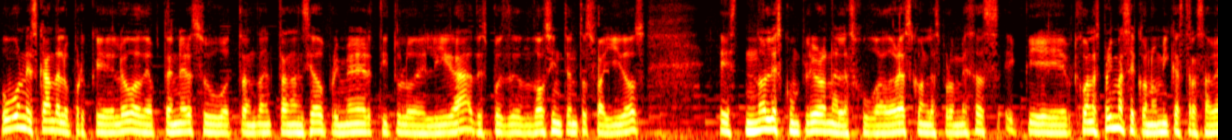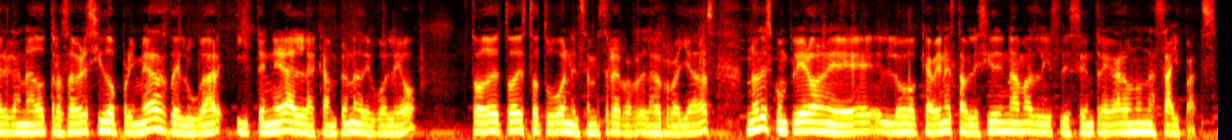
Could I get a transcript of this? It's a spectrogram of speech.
Hubo un escándalo porque luego de obtener su tan, tan ansiado primer título de liga, después de dos intentos fallidos, es- no les cumplieron a las jugadoras con las promesas, eh, con las primas económicas tras haber ganado, tras haber sido primeras del lugar y tener a la campeona de goleo. Todo, todo esto tuvo en el semestre de las rayadas. No les cumplieron eh, lo que habían establecido y nada más les, les entregaron unas iPads.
